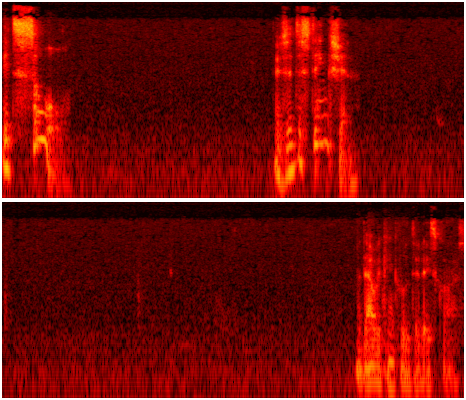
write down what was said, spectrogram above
its soul. There's a distinction. With that, we conclude today's class.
